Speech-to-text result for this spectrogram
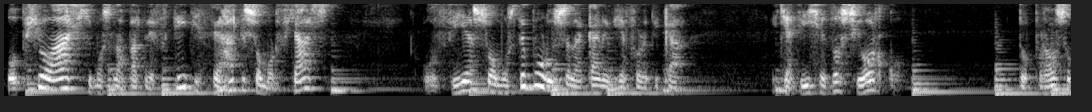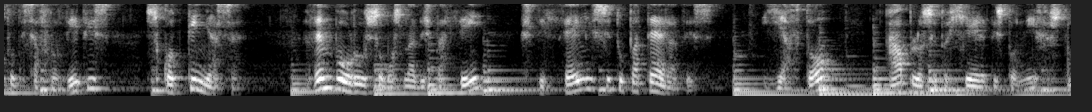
Ο πιο άσχημος να παντρευτεί τη θεά της ομορφιάς. Ο Δίας όμως δεν μπορούσε να κάνει διαφορετικά γιατί είχε δώσει όρκο. Το πρόσωπο της Αφροδίτης σκοτίνιασε. Δεν μπορούσε όμως να αντισταθεί στη θέληση του πατέρα της. Γι' αυτό άπλωσε το χέρι της στον ύφεστο.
